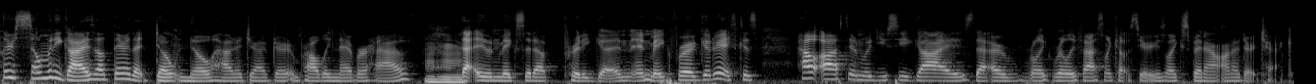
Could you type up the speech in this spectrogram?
there's so many guys out there that don't know how to drive dirt and probably never have, Mm-hmm. that it would mix it up pretty good and, and make for a good race. Because how often would you see guys that are like really fast in the Cup Series like spin out on a dirt track?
